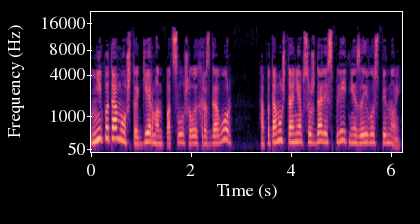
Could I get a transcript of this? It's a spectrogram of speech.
Не потому, что Герман подслушал их разговор, а потому что они обсуждали сплетни за его спиной.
